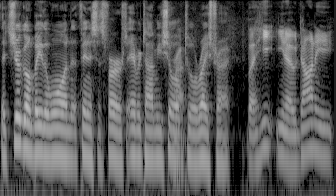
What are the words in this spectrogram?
that you're going to be the one that finishes first every time you show Right. up to a racetrack." But he, you know, Donnie,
